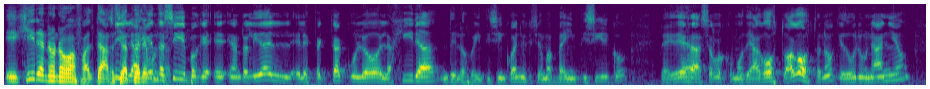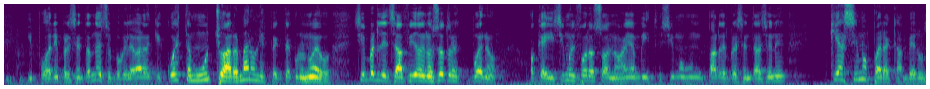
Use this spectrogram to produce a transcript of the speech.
Eh, gira no nos va a faltar. Sí, ya la tenemos agenda sí, porque eh, en realidad el, el espectáculo, la gira de los 25 años que se llama 20 Circo, la idea es hacerlo como de agosto a agosto, ¿no? Que dure un año y poder ir presentando eso, porque la verdad que cuesta mucho armar un espectáculo nuevo. Siempre el desafío de nosotros es, bueno, ok, hicimos el Foro Sol, nos hayan visto, hicimos un par de presentaciones, ¿qué hacemos para cambiar un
